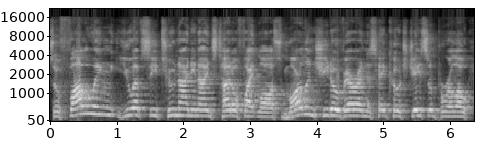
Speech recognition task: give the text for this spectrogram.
So, following UFC 299's title fight loss, Marlon Chito Vera and his head coach Jason Parillo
